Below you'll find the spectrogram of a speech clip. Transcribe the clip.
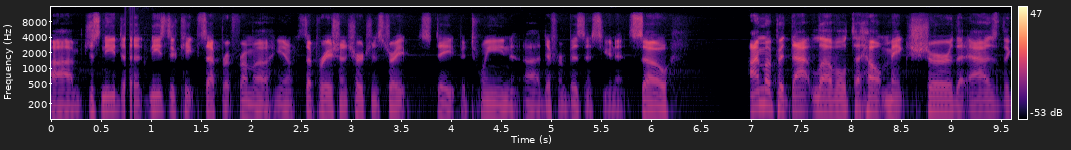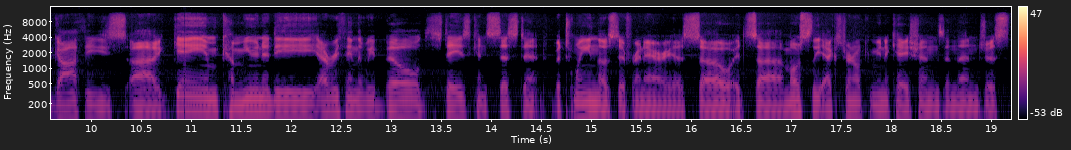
um, just need to needs to keep separate from a you know separation of church and straight state between uh, different business units. So I'm up at that level to help make sure that as the Gothies uh, game community, everything that we build stays consistent between those different areas. So it's uh, mostly external communications, and then just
